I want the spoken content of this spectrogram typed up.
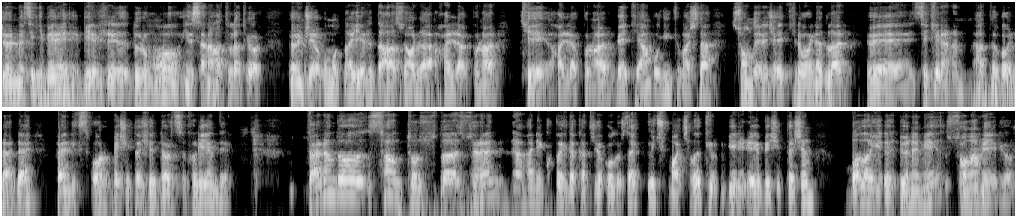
dönmesi gibi bir e, durumu insana hatırlatıyor. Önce Umut Nayır, daha sonra Halil Akpınar ki Halil Akpınar ve Tiyan bugünkü maçta son derece etkili oynadılar ve Sekira'nın attığı gollerle Pendik Spor Beşiktaş'ı 4-0 yendi. Fernando Santos'la süren e, hani kupayı da katacak olursak 3 maçlık bir e, Beşiktaş'ın balayı dönemi sona mı eriyor?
